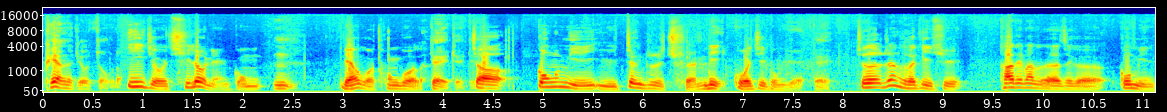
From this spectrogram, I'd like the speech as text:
骗了就走了。一九七六年公嗯，联合国通过的，对对，对叫《公民与政治权利国际公约》，对，就是任何地区，他这边的这个公民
